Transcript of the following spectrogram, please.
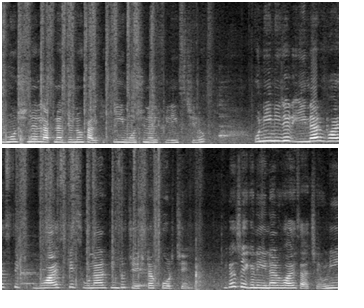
ইমোশনাল আপনার জন্য কালকে কি ইমোশনাল ফিলিংস ছিল। উনি নিজের ইনার ভয়েস ভয়েসকে শোনার কিন্তু চেষ্টা করছেন। ঠিক আছে? এখানে ইনার ভয়েস আছে। উনি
